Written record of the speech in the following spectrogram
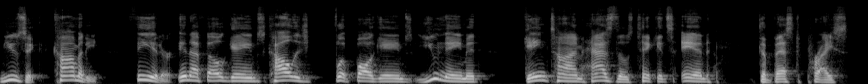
music, comedy, theater, NFL games, college football games, you name it. Game Time has those tickets and the best price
